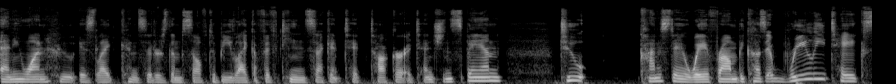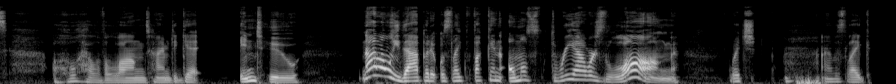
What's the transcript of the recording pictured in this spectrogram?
anyone who is like considers themselves to be like a 15 second TikToker attention span to kind of stay away from because it really takes a whole hell of a long time to get into. Not only that, but it was like fucking almost three hours long, which I was like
